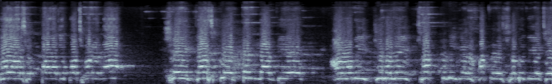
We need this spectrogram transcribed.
বয়স পাঁচ বছর না, সেই গাছকে টেন্ডার দিয়ে আওয়ামী যুবলীগ ছাত্রলীগের হাতে সঁপে দিয়েছে।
